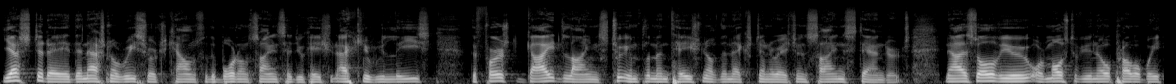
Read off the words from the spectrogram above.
Yesterday, the National Research Council, the Board on Science Education, actually released the first guidelines to implementation of the next generation science standards. Now, as all of you, or most of you know probably,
